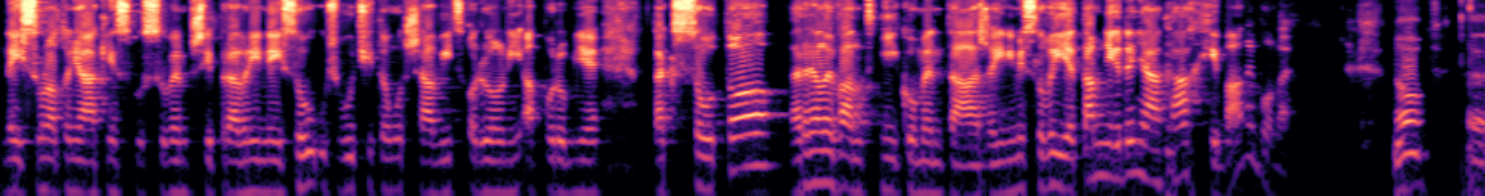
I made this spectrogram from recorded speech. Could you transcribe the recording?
nejsou na to nějakým způsobem připravený, nejsou už vůči tomu třeba víc odolný a podobně, tak jsou to relevantní komentáře. Jinými slovy, je tam někde nějaká chyba nebo ne? No, eh,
